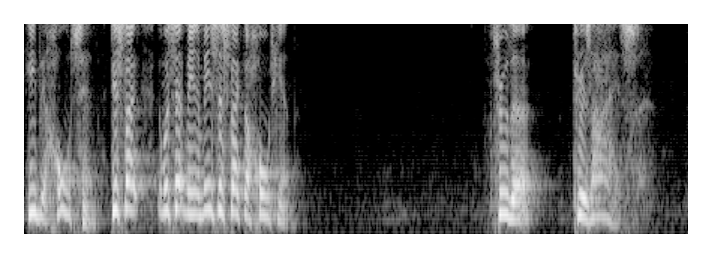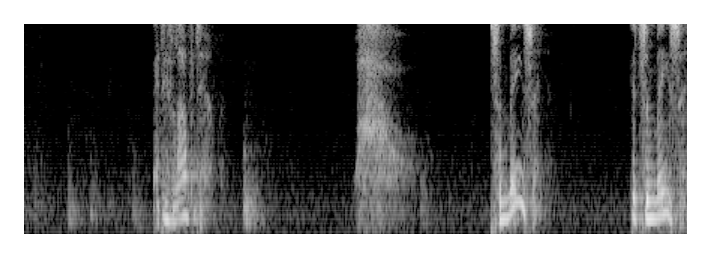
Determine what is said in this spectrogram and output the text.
He beholds him. Just like, what's that mean? It means just like to hold him through, the, through his eyes. And he loved him. Wow. It's amazing. It's amazing.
